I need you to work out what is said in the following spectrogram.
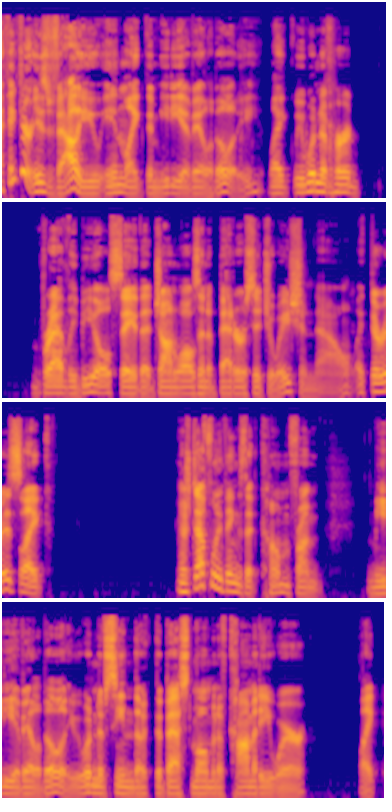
I think there is value in like the media availability. Like we wouldn't have heard Bradley Beal say that John Wall's in a better situation now. Like there is like there's definitely things that come from media availability. We wouldn't have seen the the best moment of comedy where like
